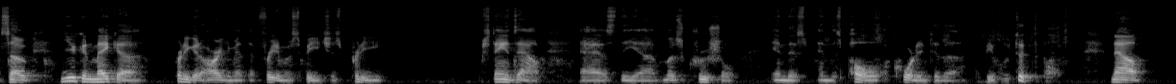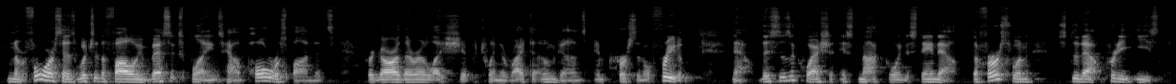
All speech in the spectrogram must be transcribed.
So you can make a pretty good argument that freedom of speech is pretty stands out as the uh, most crucial in this in this poll, according to the, the people who took the poll. Now, number four says which of the following best explains how poll respondents regard the relationship between the right to own guns and personal freedom. Now, this is a question; it's not going to stand out. The first one stood out pretty easily.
